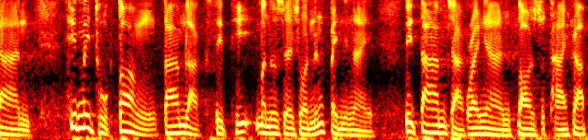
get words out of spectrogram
การ ที่ไม่ถูกต้องตามหลักสิทธิมนุษยชนนั้นเป็นยังไงติดตามจากรายงานตอนสุดท้ายครับ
